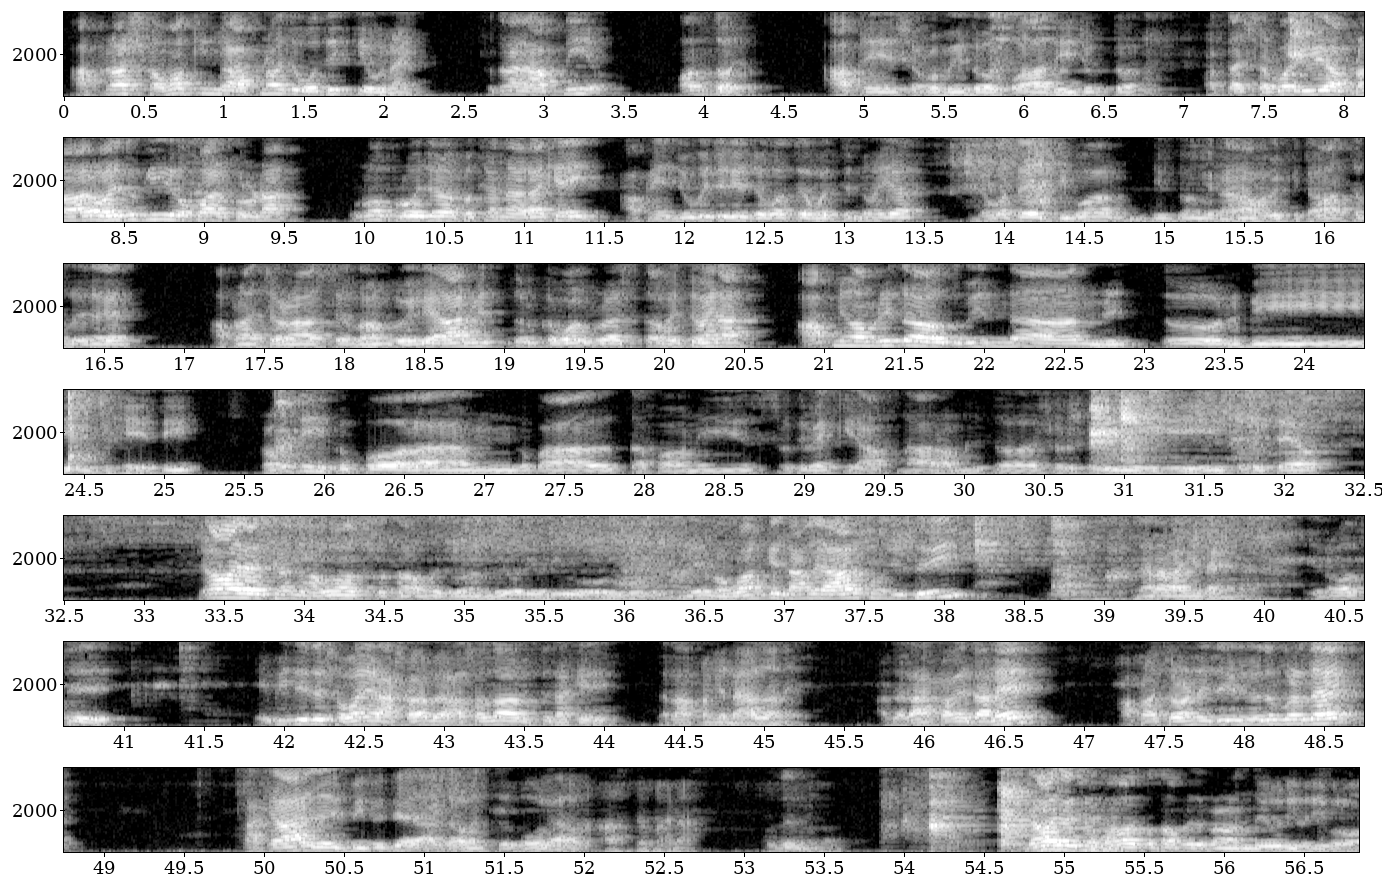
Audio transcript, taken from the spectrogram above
আপনার সম কিংবা আপনার হয়তো অধিক কেউ নাই। সুতরাং আপনি অদ্বয়। আপনি সর্ববিধ উপাধিযুক্ত। অর্থাৎ সর্বজীবী আপনার হয়তো কি অপার করুণা, কোনো প্রয়োজন অপেক্ষা না রাখেই আপনি যুগে যুগে জগতে অবতীর্ণ হইয়া, জগতের জীবন জীবনকে নানাভাবে কীটার্থ করে থাকেন। আপনার চরণাশ্রয় গ্রহণ করিলে আর মৃত্যুর কেবল গ্রস্ত হইতে হয় না। আপনি অমৃত গোবিন্দান মৃত্যুর বিভেদি প্রভৃতি গোপালাম, গোপাল তপনি, শ্রুতি ব্যাকি আপনার অমৃত স্বরূপী পরিচয়। মানে ভগবানকে জানলে আর কোনো কিছুই জানা বাকি থাকে না। কেন বলছে, এই ভিডিওতে সবাই আশা দেওয়ার ভিতরে থাকে, যারা আপনাকে না জানে। আর যারা আপনাকে জানে আপনার চরণ নিজেকে নিবেদন করে দেয়। তাকে আর এই জগৎ বলে আসতে হয় না। বুঝলেন? যাওয়া যাচ্ছে কথা আমাদের হরি হরি বল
